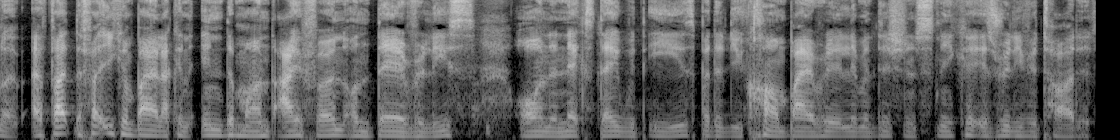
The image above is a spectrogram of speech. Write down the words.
in fact, the fact you can buy like an in-demand iPhone on day of release or on the next day with ease, but then you can't buy a really limited edition sneaker is really retarded,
